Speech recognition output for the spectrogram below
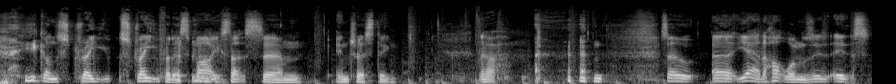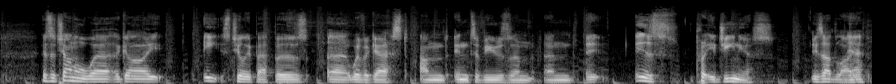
you've gone straight straight for the spice. That's um, interesting. Oh, So uh, yeah, the hot ones. Is, it's it's a channel where a guy eats chili peppers uh, with a guest and interviews them, and it is pretty genius. He's had like Yeah.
